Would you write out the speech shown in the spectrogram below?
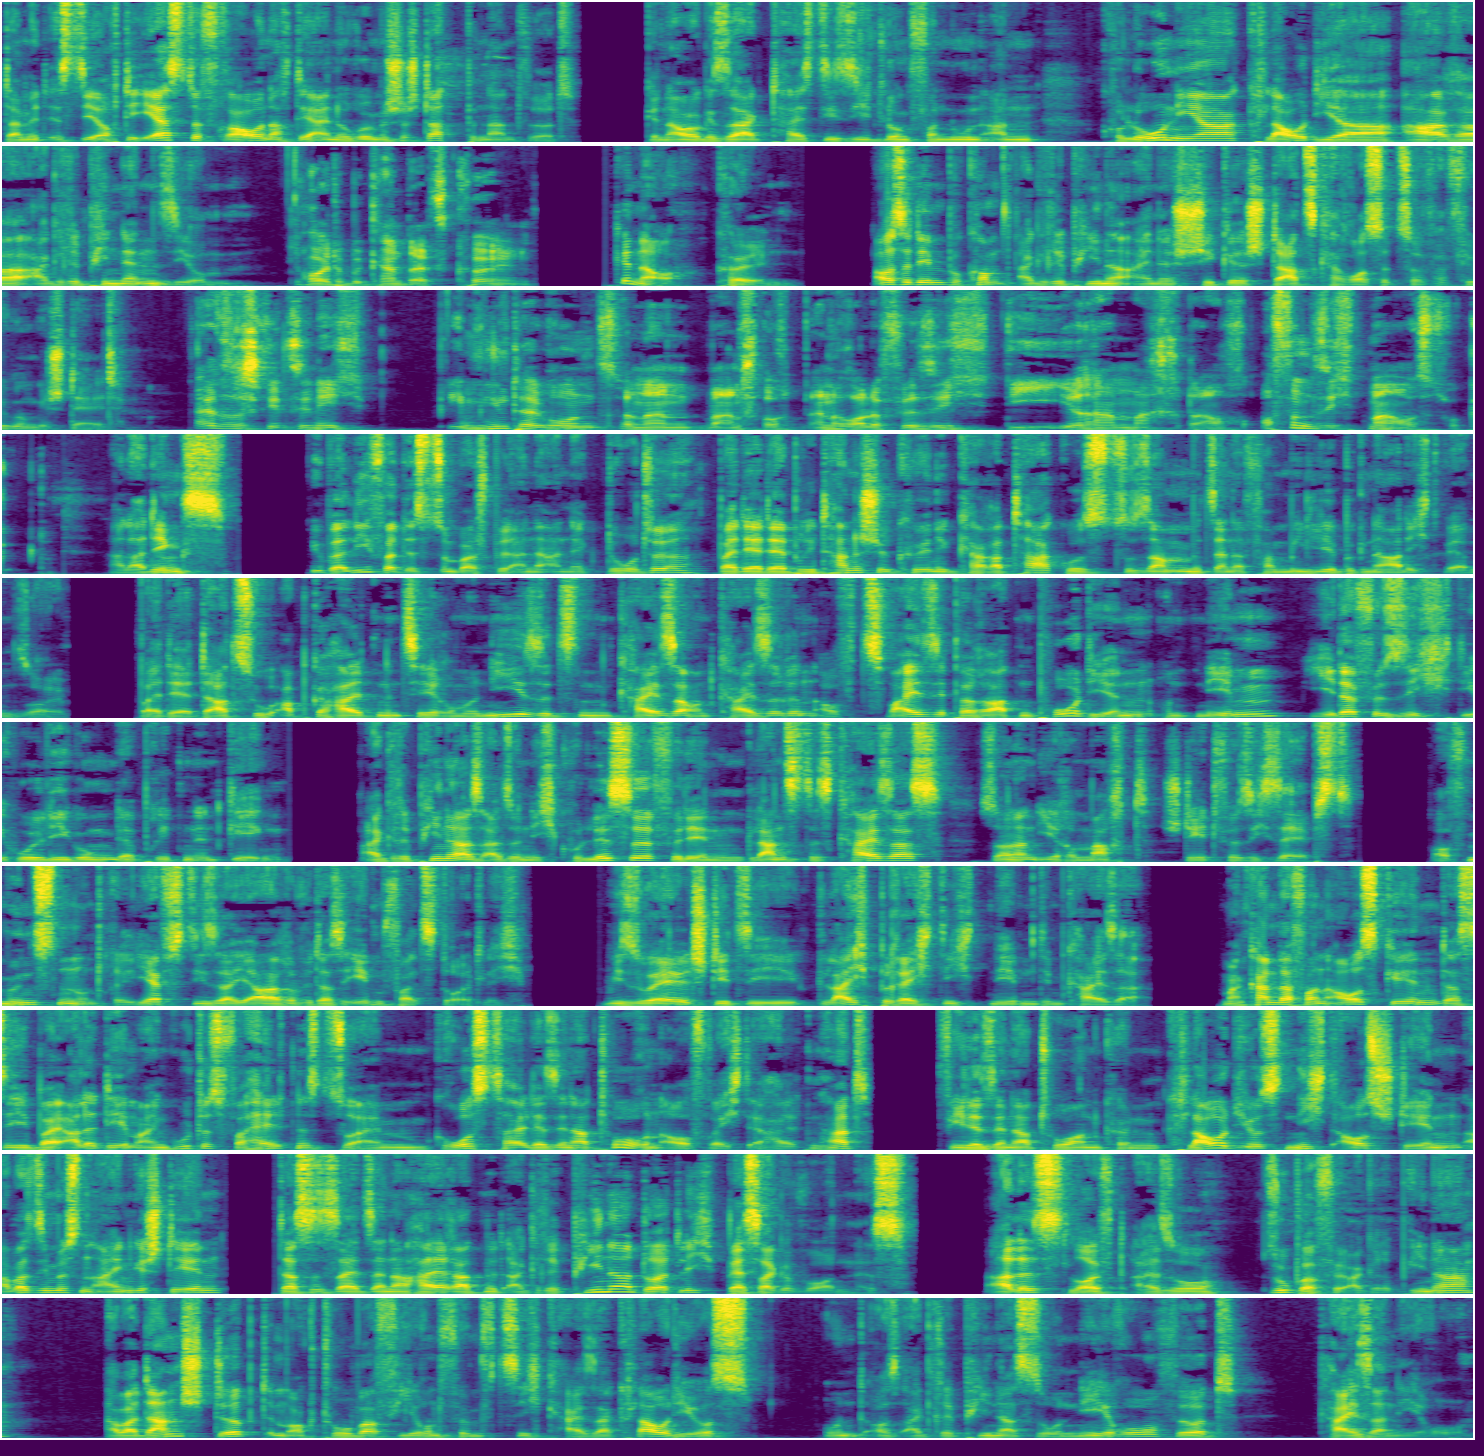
Damit ist sie auch die erste Frau, nach der eine römische Stadt benannt wird. Genauer gesagt heißt die Siedlung von nun an Colonia Claudia Ara Agrippinensium. Heute bekannt als Köln. Genau, Köln. Außerdem bekommt Agrippina eine schicke Staatskarosse zur Verfügung gestellt. Also steht sie nicht im Hintergrund, sondern beansprucht eine Rolle für sich, die ihrer Macht auch offensichtbar Ausdruck gibt. Allerdings. Überliefert ist zum Beispiel eine Anekdote, bei der der britannische König Caratacus zusammen mit seiner Familie begnadigt werden soll. Bei der dazu abgehaltenen Zeremonie sitzen Kaiser und Kaiserin auf zwei separaten Podien und nehmen, jeder für sich, die Huldigung der Briten entgegen. Agrippina ist also nicht Kulisse für den Glanz des Kaisers, sondern ihre Macht steht für sich selbst. Auf Münzen und Reliefs dieser Jahre wird das ebenfalls deutlich. Visuell steht sie gleichberechtigt neben dem Kaiser. Man kann davon ausgehen, dass sie bei alledem ein gutes Verhältnis zu einem Großteil der Senatoren aufrechterhalten hat. Viele Senatoren können Claudius nicht ausstehen, aber sie müssen eingestehen, dass es seit seiner Heirat mit Agrippina deutlich besser geworden ist. Alles läuft also super für Agrippina, aber dann stirbt im Oktober 54 Kaiser Claudius und aus Agrippinas Sohn Nero wird Kaiser Nero.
